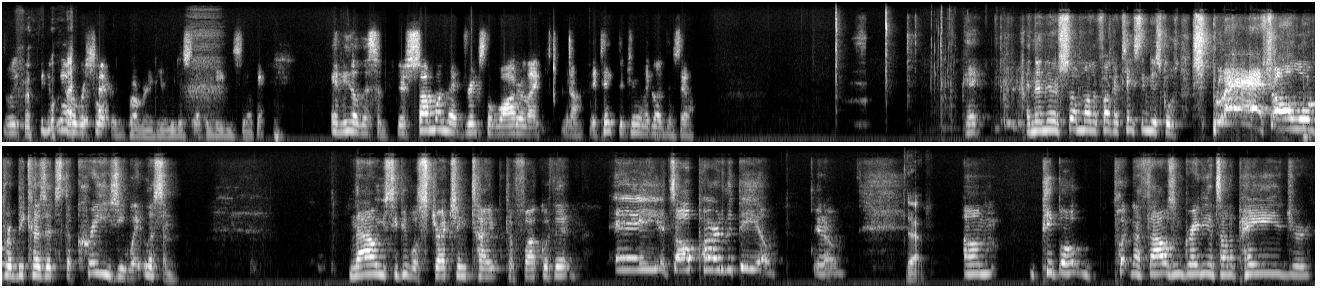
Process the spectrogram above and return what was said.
we, we have a recycling program here. We just like a BBC. Okay, and you know, listen, there's someone that drinks the water like you know they take the drink they go like this. They Okay, and then there's some motherfucker takes thing just goes splash all over because it's the crazy way. Listen, now you see people stretching type to fuck with it. Hey, it's all part of the deal. You know. Yeah. Um, people putting a thousand gradients on a page or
